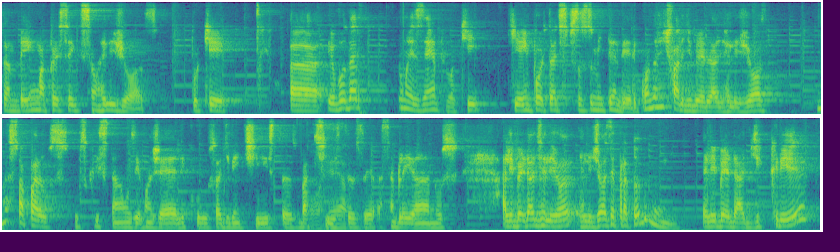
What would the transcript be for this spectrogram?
também uma perseguição religiosa, porque uh, eu vou dar um exemplo aqui que é importante as pessoas me entenderem. Quando a gente fala de liberdade religiosa, não é só para os, os cristãos evangélicos, adventistas, batistas, Correto. assembleianos. A liberdade religiosa é para todo mundo. É liberdade de crer,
